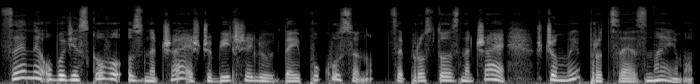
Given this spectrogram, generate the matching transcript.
Це не обов'язково означає, що більше людей покусано. Це просто означає, що ми про це знаємо.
